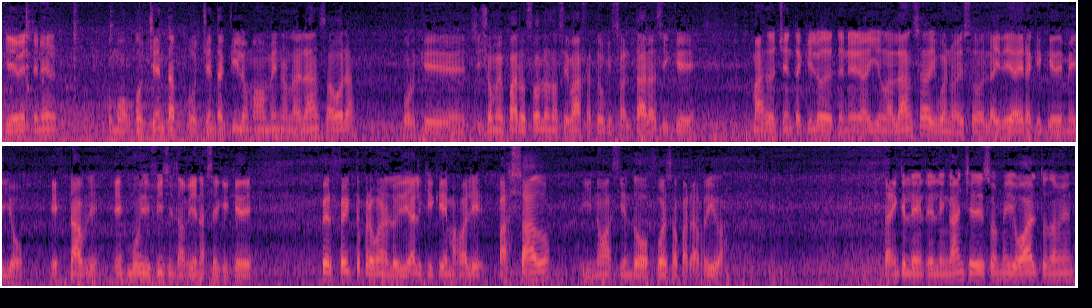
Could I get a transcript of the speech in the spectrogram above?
y debe tener como 80, 80 kilos más o menos la lanza ahora. Porque si yo me paro solo no se baja, tengo que saltar. Así que más de 80 kilos de tener ahí en la lanza y bueno eso la idea era que quede medio estable. Es muy difícil también hacer que quede perfecto pero bueno lo ideal es que quede más vale pasado y no haciendo fuerza para arriba. También que el, enganche de eso es medio alto también.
